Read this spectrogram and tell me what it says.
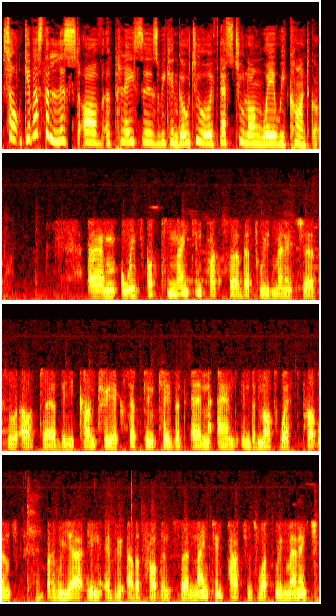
So give us the list of uh, places we can go to, or if that's too long, where we can't go. Um, we've got 19 parks uh, that we manage uh, throughout uh, the country, except in KZN and in the Northwest Province. Okay. But we are in every other province. Uh, 19 parks is what we manage.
